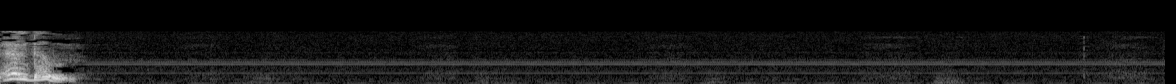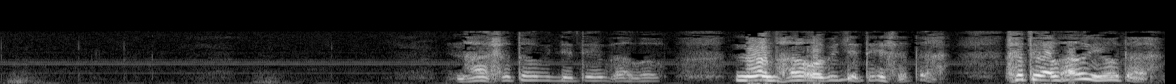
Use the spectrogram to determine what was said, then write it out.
एकदम ना सतो विद्यते भाव, न भाव विद्यते सता। सत्य अभाव नहीं होता।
